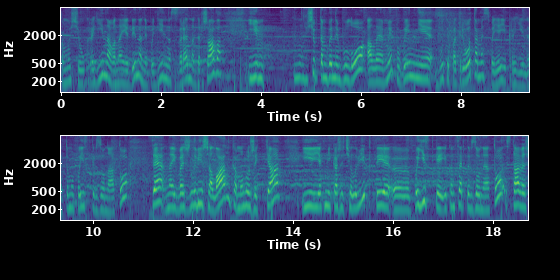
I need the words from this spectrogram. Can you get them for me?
тому що Україна вона єдина, неподільна, суверенна держава. І щоб там би не було, але ми повинні бути патріотами своєї країни. Тому поїздки в зону АТО це найважливіша ланка мого життя. І як мені каже чоловік, ти е, поїздки і концерти в зони АТО ставиш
